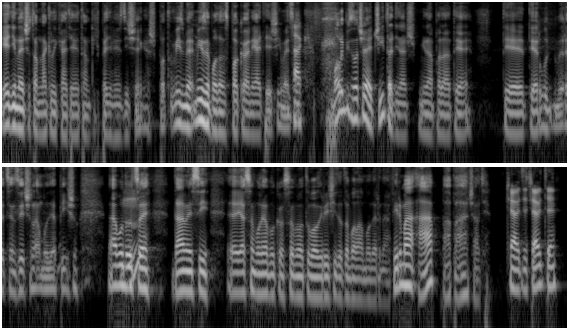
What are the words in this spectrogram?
Jediné, čo tam naklikáte, je tam tých 5 hviezdičiek. Až potom. My sme, my sme potom spokojní a tešíme sa. Tak. Mohli by sme začať aj čítať, ináč mi napadá tie, tie, tie recenzie, čo nám ľudia píšu. Na budúce mm. dáme si, e, ja som bol Jablko, som bol tu bol Gríši, toto bola moderná firma a papa, čaute. Čaute, čaute.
